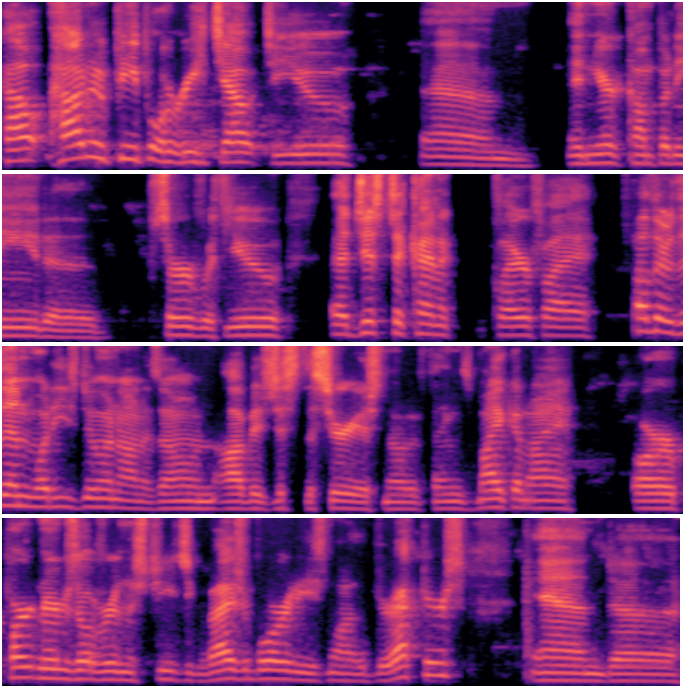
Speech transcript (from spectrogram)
how how do people reach out to you um, in your company to serve with you? Uh, just to kind of clarify, other than what he's doing on his own, obviously, just the serious note of things. Mike and I are partners over in the Strategic Advisory Board. He's one of the directors, and uh,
